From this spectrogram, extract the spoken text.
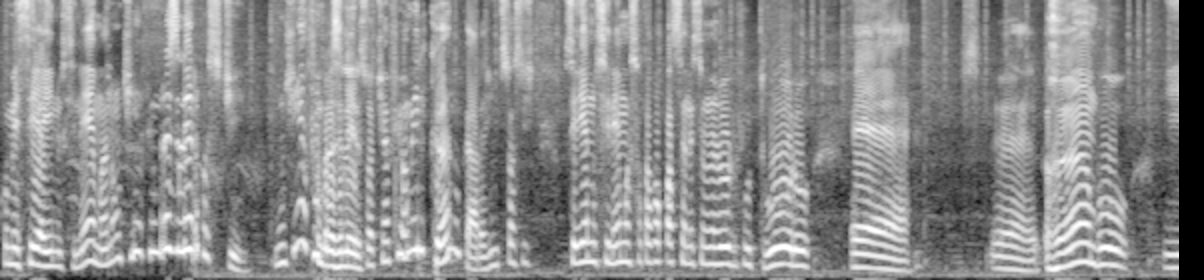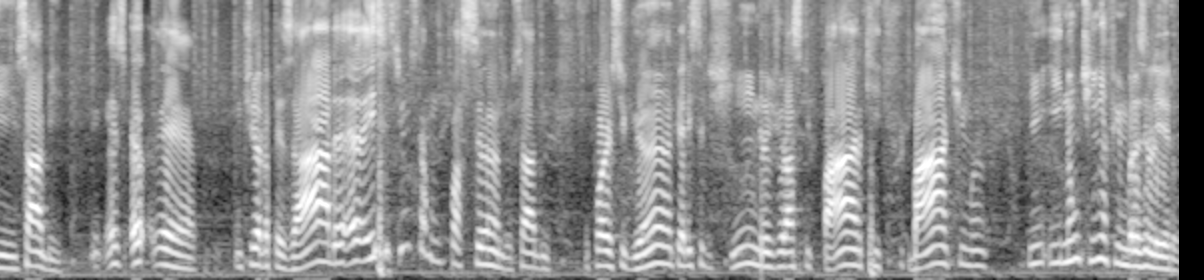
comecei a ir no cinema, não tinha filme brasileiro pra assistir. Não tinha filme brasileiro, só tinha filme americano, cara. A gente só assistia. Você ia no cinema, só tava passando Exterminador do Futuro, é, é, Rambo, e sabe? É, é, é, um Tirada Pesada. É, esses filmes estavam passando, sabe? Forrest Gump, A Lista de Schindler, Jurassic Park, Batman. E, e não tinha filme brasileiro.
